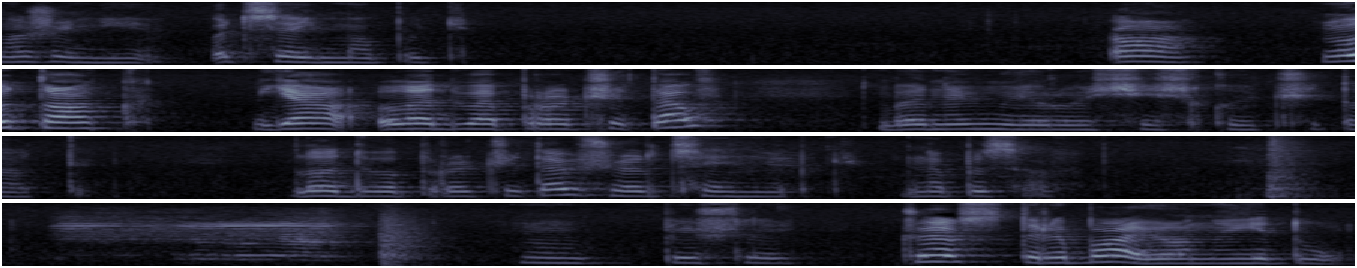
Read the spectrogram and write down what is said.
Може ні. Оцей, мабуть. А, ну так. Я ледве прочитав, бо не вмію російською читати. Ледве прочитав, що не написав. Ну, пішли. Чого стрибаю, а не йду?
